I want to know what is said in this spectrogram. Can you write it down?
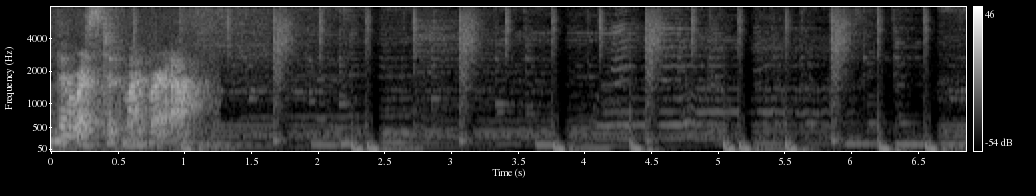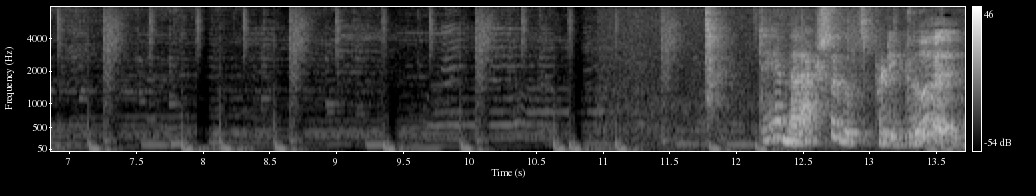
the rest of my brow. Actually looks pretty good.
